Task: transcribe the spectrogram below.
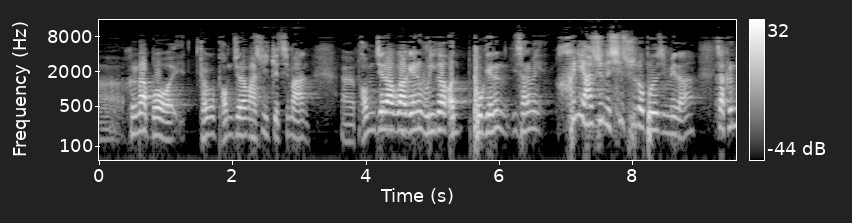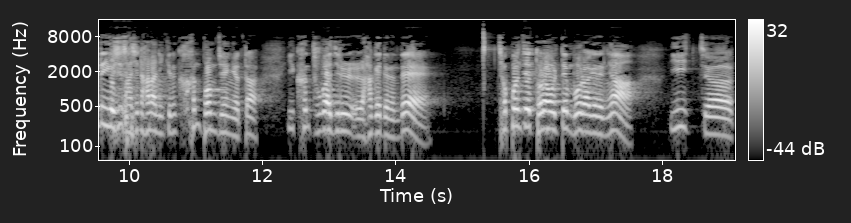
어, 그러나 뭐 결국 범죄라고 할 수 있겠지만 어, 범죄라고 하기에는 우리가 보기에는 이 사람이 흔히 할 수 있는 실수로 보여집니다. 자 그런데 이것이 사실 하나님께는 큰 범죄 행위였다. 이 큰 두 가지를 하게 되는데 첫 번째 돌아올 때 뭘 하게 되냐? 이 저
